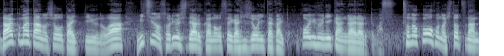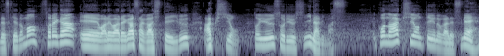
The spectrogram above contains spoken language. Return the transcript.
ダークマターの正体っていうのは未知の素粒子である可能性が非常に高いとこういうふうに考えられてます。その候補の一つなんですけどもそれが、えー、我々が探しているアクシオンという素粒子になります。このアクシオンというのがですね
